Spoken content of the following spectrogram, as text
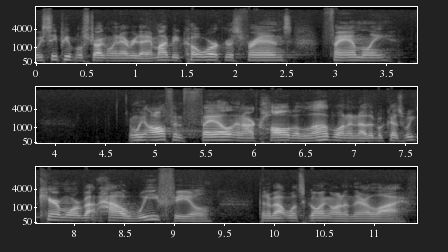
We see people struggling every day. It might be coworkers, friends, family. And we often fail in our call to love one another because we care more about how we feel than about what's going on in their life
